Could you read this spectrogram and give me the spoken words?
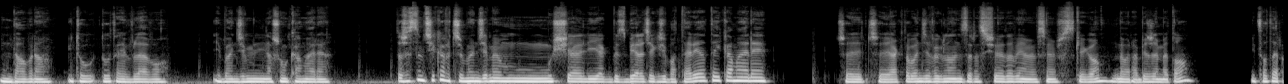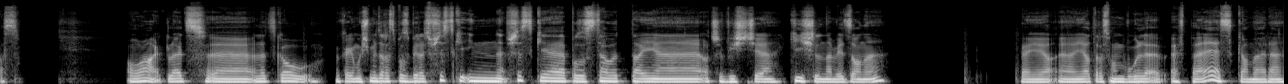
Dobra, i tu, tutaj w lewo. I będziemy mieli naszą kamerę. Też jestem ciekawy, czy będziemy musieli jakby zbierać jakieś baterie do tej kamery? Czy, czy jak to będzie wyglądać, zaraz się dowiemy w sumie wszystkiego. Dobra, bierzemy to. I co teraz? Alright, let's, e, let's go. Okej, musimy teraz pozbierać wszystkie inne, wszystkie pozostałe tutaj e, oczywiście kiśle nawiedzone. Okej, ja, e, ja teraz mam w ogóle FPS kamerę.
